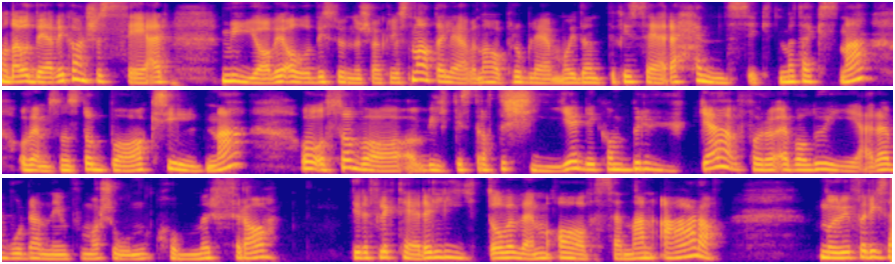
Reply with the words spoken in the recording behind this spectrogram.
Og Det er jo det vi kanskje ser mye av i alle disse undersøkelsene, at elevene har problemer med å identifisere hensikten med tekstene, og hvem som står bak kildene. Og også hva, hvilke strategier de kan bruke for å evaluere hvor denne informasjonen kommer fra de reflekterer lite over hvem avsenderen er. da. Når vi f.eks.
